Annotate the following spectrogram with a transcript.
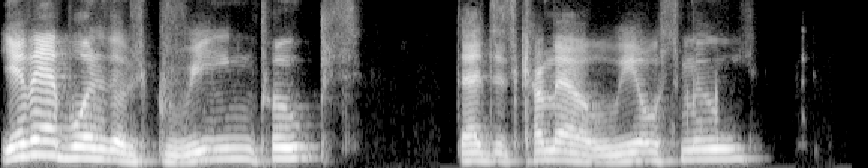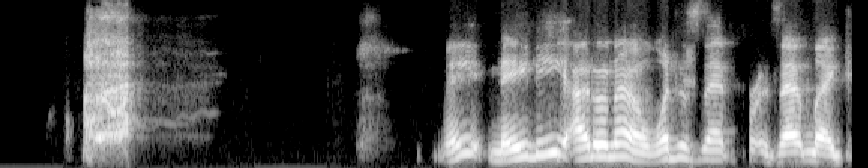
you ever have one of those green poops that just come out real smooth? Maybe, maybe I don't know. What is that? For? Is that like too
